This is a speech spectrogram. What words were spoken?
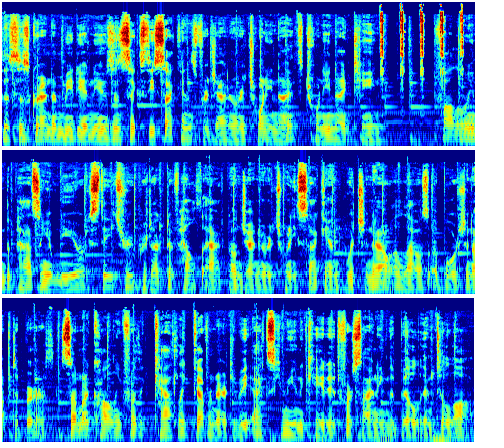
This is Grandin Media News in 60 seconds for January 29th, 2019. Following the passing of New York State's Reproductive Health Act on January 22nd, which now allows abortion up to birth, some are calling for the Catholic governor to be excommunicated for signing the bill into law.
